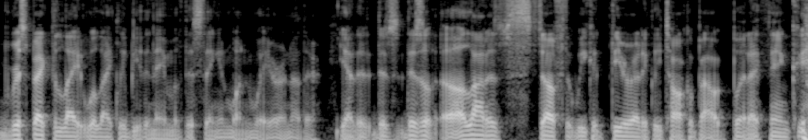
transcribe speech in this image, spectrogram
respect the light will likely be the name of this thing in one way or another. Yeah, there, there's there's a, a lot of stuff that we could theoretically talk about, but I think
